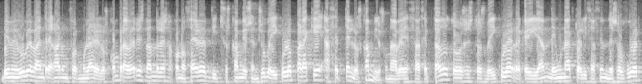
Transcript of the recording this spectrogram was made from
BMW va a entregar un formulario a los compradores dándoles a conocer dichos cambios en su vehículo para que acepten los cambios. Una vez aceptado, todos estos vehículos requerirán de una actualización de software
